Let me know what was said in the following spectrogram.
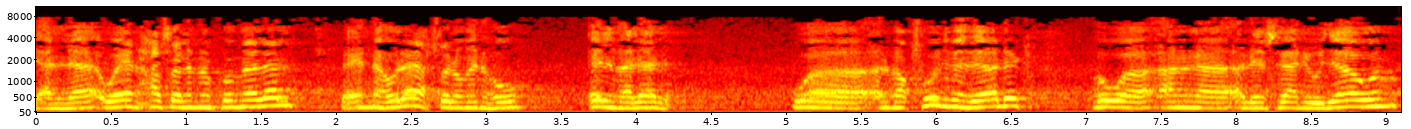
يعني لا وإن حصل منكم ملل فإنه لا يحصل منه الملل. والمقصود من ذلك هو أن الإنسان يداوم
